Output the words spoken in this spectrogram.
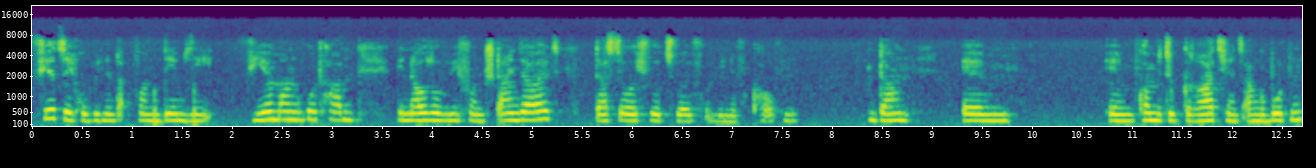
40 Rubine, von dem sie 4 im Angebot haben, genauso wie von Steinsalz, das sie euch für 12 Rubine verkaufen. Dann ähm, ähm, kommen wir zu Gratiens Angeboten.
